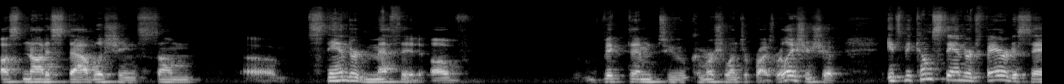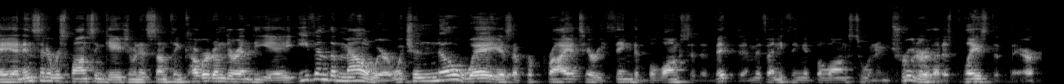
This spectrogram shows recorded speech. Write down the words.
us not establishing some uh, standard method of victim to commercial enterprise relationship, it's become standard fare to say an incident response engagement is something covered under NDA. Even the malware, which in no way is a proprietary thing that belongs to the victim, if anything, it belongs to an intruder that has placed it there,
